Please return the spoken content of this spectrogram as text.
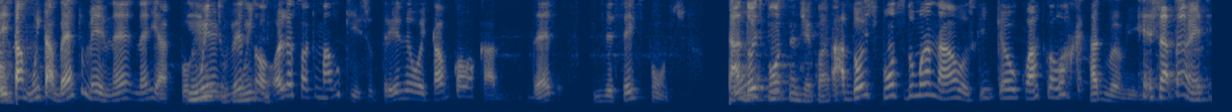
E tá muito aberto mesmo, né, né Iaco? Porque, muito, vê muito. Só, olha só que maluquice. O 13 é o oitavo colocado. 10, 16 pontos. Tá a dois pontos, né, do G4. A dois pontos do Manaus, que, que é o quarto colocado, meu amigo. Exatamente.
